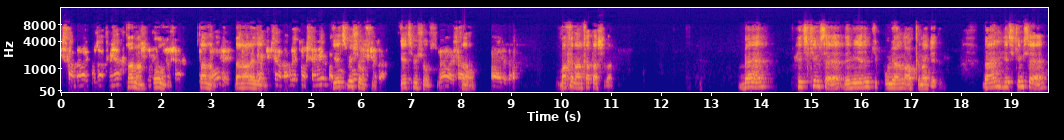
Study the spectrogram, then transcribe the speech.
İslam daha uzatmaya. Tamam, oldu. konuşalım. Tamam. Oldu. Ben arayacağım. Ben kimseyle kavga etmek istemiyorum. Bak, Geçmiş olsun. Geçmiş olsun. Ne var sağ. Tamam. Oldu. Bakın arkadaşlar. Ben hiç kimseye demeyelim ki Fulya'nın altına gidin. Ben hiç kimseye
